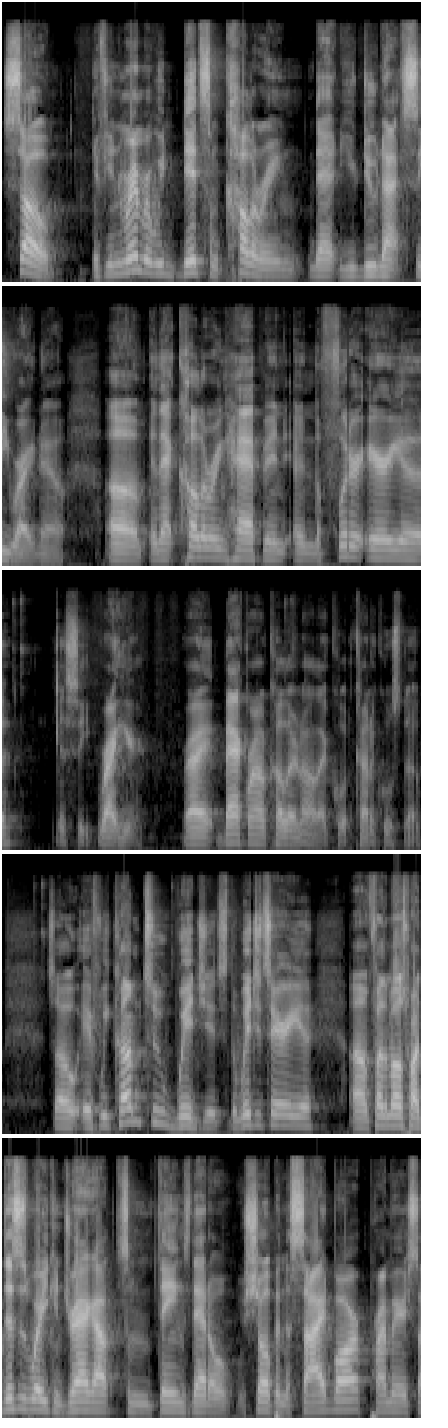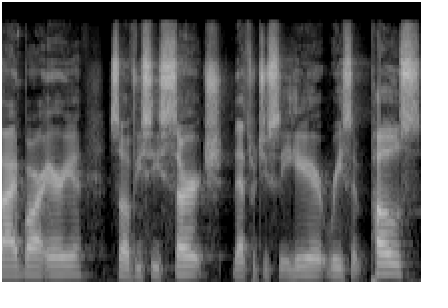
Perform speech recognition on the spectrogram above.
So if you remember we did some coloring that you do not see right now. Um, and that coloring happened in the footer area. Let's see, right here, right? Background color and all that cool, kind of cool stuff. So if we come to widgets, the widgets area, um, for the most part, this is where you can drag out some things that'll show up in the sidebar, primary sidebar area. So if you see search, that's what you see here. Recent posts,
